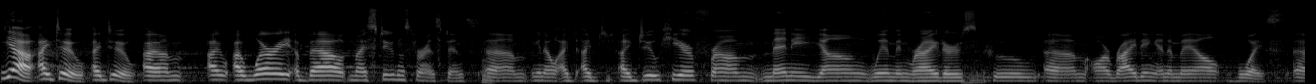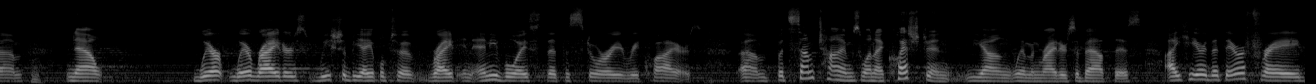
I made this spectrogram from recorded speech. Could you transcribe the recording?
Yeah, I do. I do. Um, I, I, worry about my students, for instance. Hmm. Um, you know, I, I, I, do hear from many young women writers hmm. who um, are writing in a male voice. Um, hmm. Now, we're, we're writers, we should be able to write in any voice that the story requires. Um, but sometimes when I question young women writers about this, I hear that they're afraid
